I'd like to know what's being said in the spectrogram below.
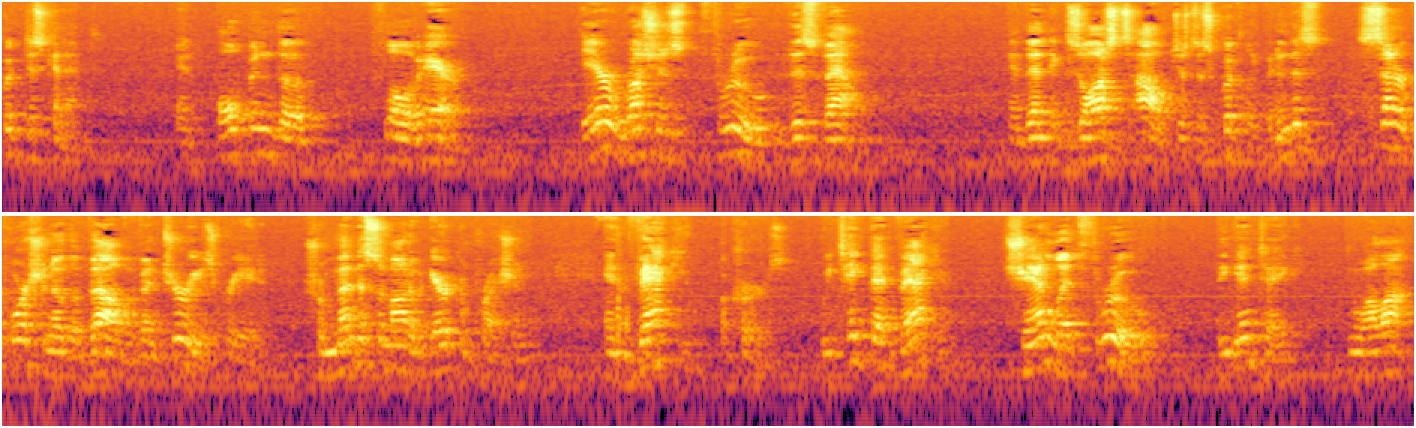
quick disconnect and open the flow of air, air rushes through this valve. and then exhausts out just as quickly. But in this center portion of the valve, a venturi is created. Tremendous amount of air compression and vacuum occurs. We take that vacuum, channel it through the intake, and voila,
